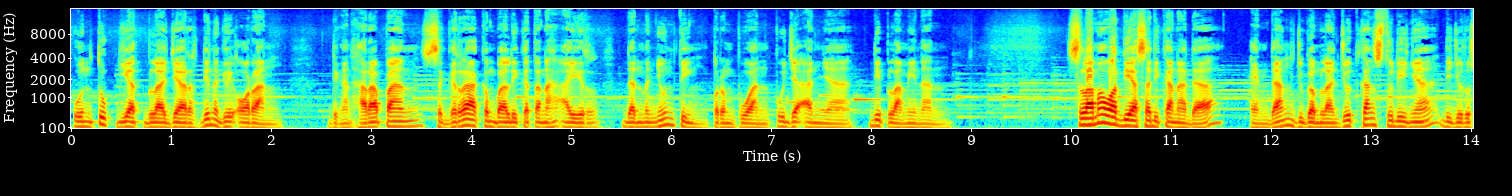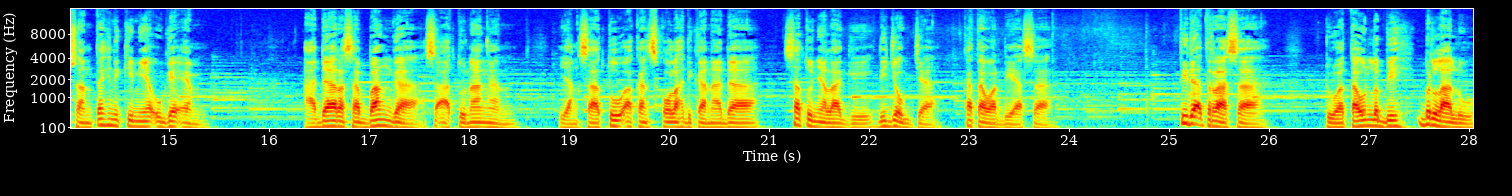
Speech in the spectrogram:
untuk giat belajar di negeri orang dengan harapan segera kembali ke tanah air dan menyunting perempuan pujaannya di pelaminan. Selama Wardiasa di Kanada, Endang juga melanjutkan studinya di jurusan Teknik Kimia UGM. Ada rasa bangga saat tunangan, yang satu akan sekolah di Kanada, satunya lagi di Jogja, kata Wardiasa. Tidak terasa, dua tahun lebih berlalu,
